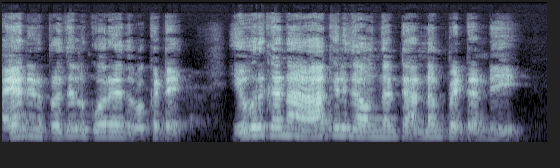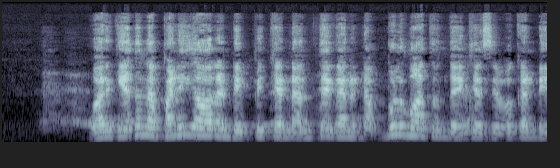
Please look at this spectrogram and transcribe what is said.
అయ్యా నేను ప్రజలు కోరేది ఒకటే ఎవరికైనా ఆకలిగా ఉందంటే అన్నం పెట్టండి. వారికి ఏదైనా పని కావాలంటే ఇప్పించండి. అంతేగాని డబ్బులు మాత్రం దయచేసి ఇవ్వకండి.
